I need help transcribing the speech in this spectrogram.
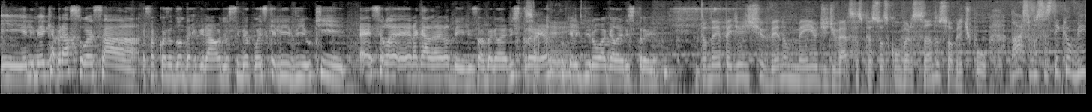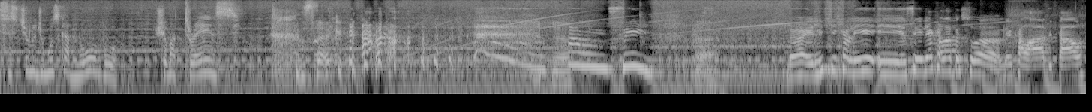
E ele meio que abraçou essa, essa coisa do underground, assim, depois que ele viu que essa era a galera dele, sabe? A galera estranha, Saquei. porque ele virou a galera estranha. Então, de repente, a gente vê no meio de diversas pessoas conversando sobre, tipo, nossa, vocês têm que ouvir esse estilo de música novo, chama trance. Saca? é. sim. É. Não, ele fica ali e assim, ele é aquela pessoa meio calada e tal,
